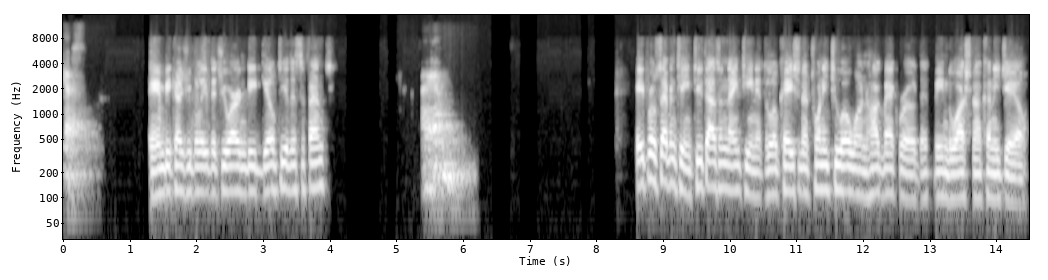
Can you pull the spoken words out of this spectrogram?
Yes, and because you believe that you are indeed guilty of this offense? I am. April 17, 2019, at the location of twenty-two oh one Hogback Road, that being the Washtenaw County Jail.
